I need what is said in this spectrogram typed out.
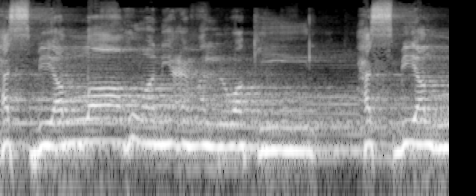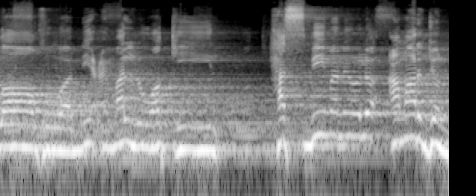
হাসবি আল্লাহ নি'মাল ওয়াকিল। হাসবি আল্লাহ নি'মাল ওয়াকিল। হাসবি মানে হলো আমার জন্য।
